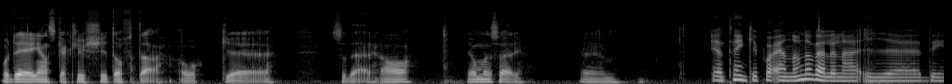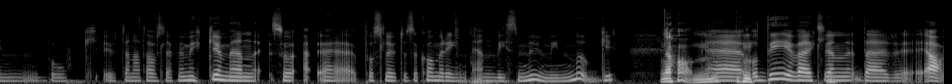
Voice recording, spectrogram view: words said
Och det är ganska klyschigt ofta och eh, sådär, ja. Jo men så är det. Um. Jag tänker på en av novellerna i eh, din bok, utan att avslöja för mycket, men så eh, på slutet så kommer det in en viss Muminmugg. Jaha. Mm. Eh, och det är verkligen där, ja,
